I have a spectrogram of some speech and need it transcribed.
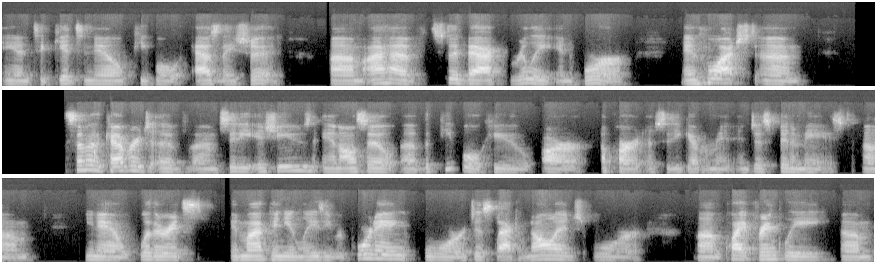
and to get to know people as they should. Um, I have stood back really in horror and watched um, some of the coverage of um, city issues and also of the people who are a part of city government and just been amazed. Um, you know, whether it's, in my opinion, lazy reporting or just lack of knowledge or um, quite frankly, um,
